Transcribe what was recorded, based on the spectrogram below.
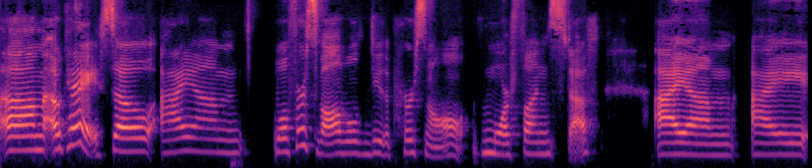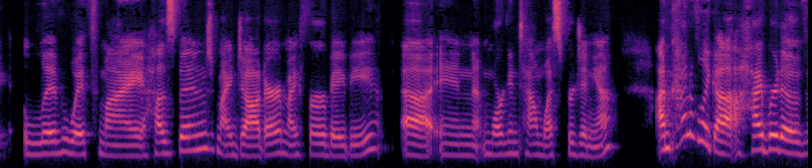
Um, okay. So I um well, first of all, we'll do the personal, more fun stuff. I um I live with my husband, my daughter, my fur baby uh, in Morgantown, West Virginia. I'm kind of like a hybrid of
